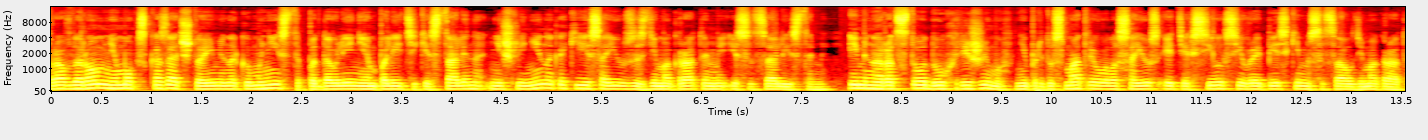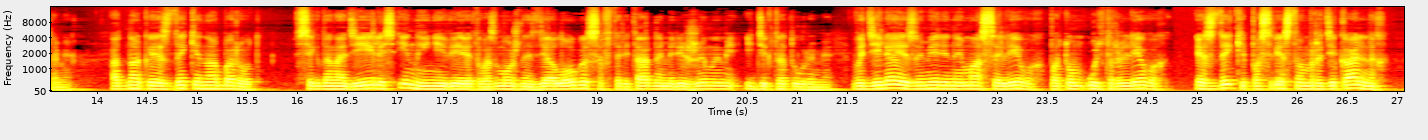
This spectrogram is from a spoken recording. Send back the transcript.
Правда, Ром не мог сказать, что именно коммунисты под давлением политики Сталина не шли ни на какие союзы с демократами и социалистами. Именно родство двух режимов не предусматривало союз этих сил с европейскими социал-демократами. Однако эсдеки наоборот – всегда надеялись и ныне верят в возможность диалога с авторитарными режимами и диктатурами. Выделяя из умеренной массы левых, потом ультралевых, эсдеки посредством радикальных –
